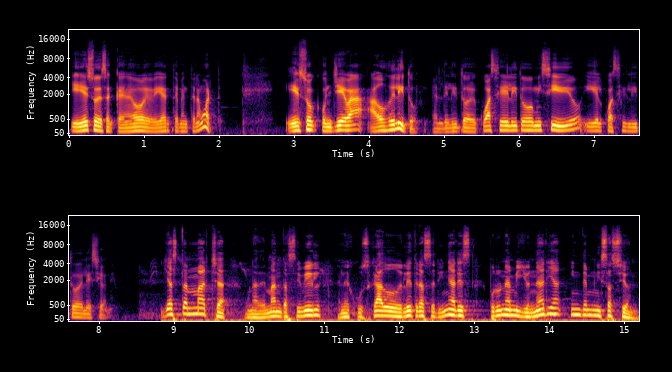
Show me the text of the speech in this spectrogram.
y eso desencadenó evidentemente la muerte. Y eso conlleva a dos delitos, el delito de cuasi delito de homicidio y el cuasi delito de lesiones. Ya está en marcha una demanda civil en el juzgado de letras Linares por una millonaria indemnización.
